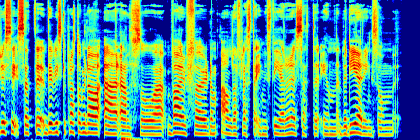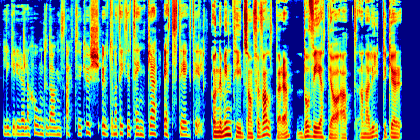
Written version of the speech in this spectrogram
Precis, så att eh, det vi ska prata om idag är alltså varför de allra flesta investerare sätter en värdering som ligger i relation till dagens aktiekurs utan att riktigt tänka ett steg till. Under min tid som förvaltare, då vet jag att analytiker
